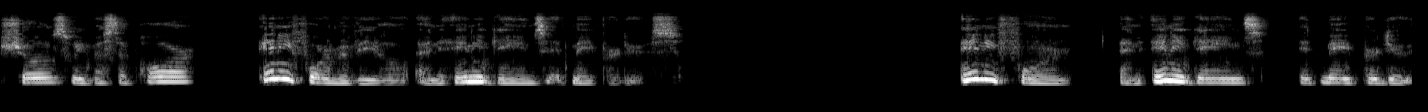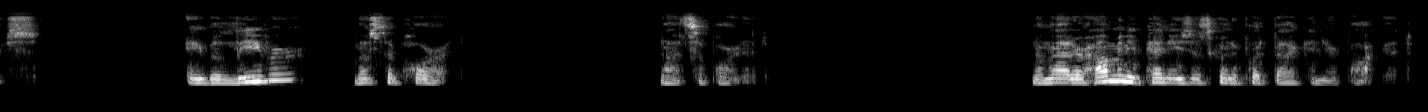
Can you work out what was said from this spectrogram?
shows we must abhor any form of evil and any gains it may produce. Any form and any gains it may produce. A believer must abhor it, not support it. No matter how many pennies it's going to put back in your pocket.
